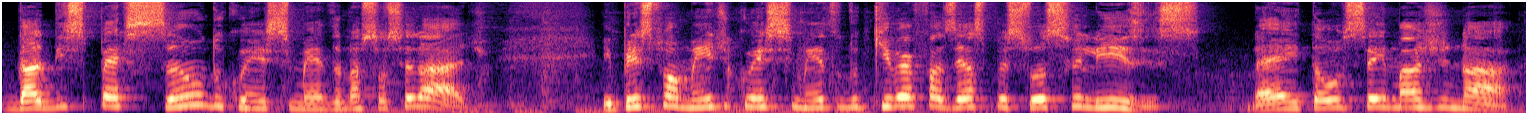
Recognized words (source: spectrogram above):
da dispersão do conhecimento na sociedade. E principalmente o conhecimento do que vai fazer as pessoas felizes. Né? Então você imaginar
